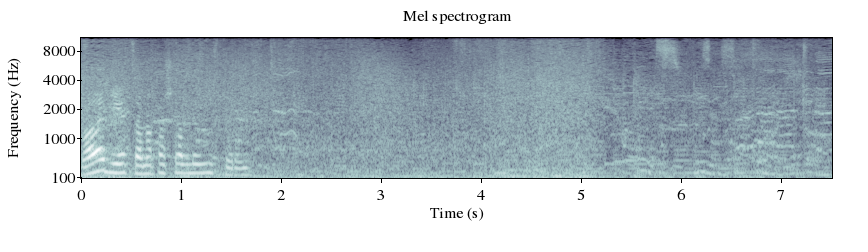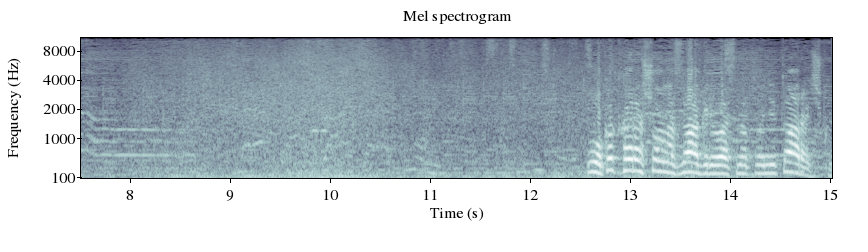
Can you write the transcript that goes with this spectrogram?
Молодец, она пошла в левую сторону. О, как хорошо она загрелась на планетарочку.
